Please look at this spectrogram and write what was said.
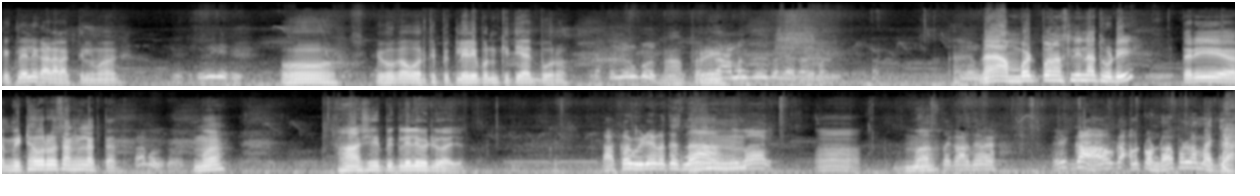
पिकलेली काढा लागतील मग. हो हे बघा वरती पिकलेली पण किती आहेत बोरं. बापरे. नाही आंबट पण असली ना थोडी तरी मिठाबरोबर चांगली लागतात. मग? हा अशी पिकलेली भेटली पाहिजे. काका व्हिडिओ करतेस ना? मस्त काढते गाव गाव तोंडावर पडला माझ्या.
